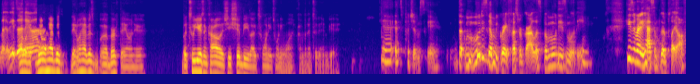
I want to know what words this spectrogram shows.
Maybe They don't, they don't have his they don't have his uh, birthday on here, but two years in college, he should be like 20, 21 coming into the NBA. Yeah, it's Podziemski. The, Moody's gonna be great for us regardless, but Moody's Moody. He's already had some good playoff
